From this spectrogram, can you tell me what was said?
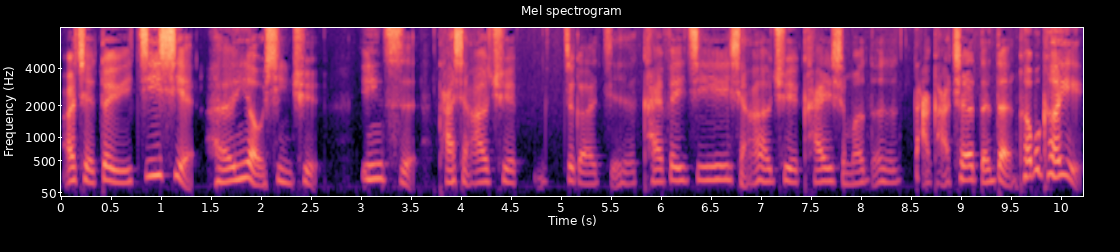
而且对于机械很有兴趣，因此他想要去这个开飞机，想要去开什么呃大卡车等等，可不可以？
